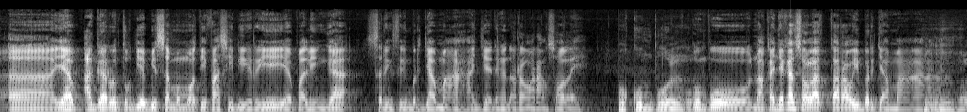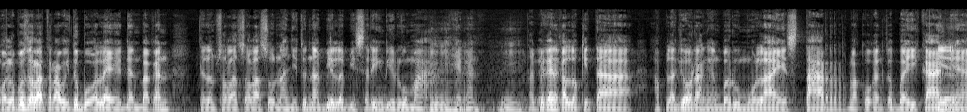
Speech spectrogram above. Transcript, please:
Eh, ya agar untuk dia bisa memotivasi diri ya paling enggak sering-sering berjamaah aja dengan orang-orang soleh Oh, kumpul. kumpul. Makanya kan sholat tarawih berjamaah. Walaupun sholat tarawih itu boleh dan bahkan dalam sholat-sholat sunnahnya itu Nabi lebih sering di rumah, ya kan. Tapi kan kalau kita apalagi orang yang baru mulai start melakukan kebaikan Iya. ya,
